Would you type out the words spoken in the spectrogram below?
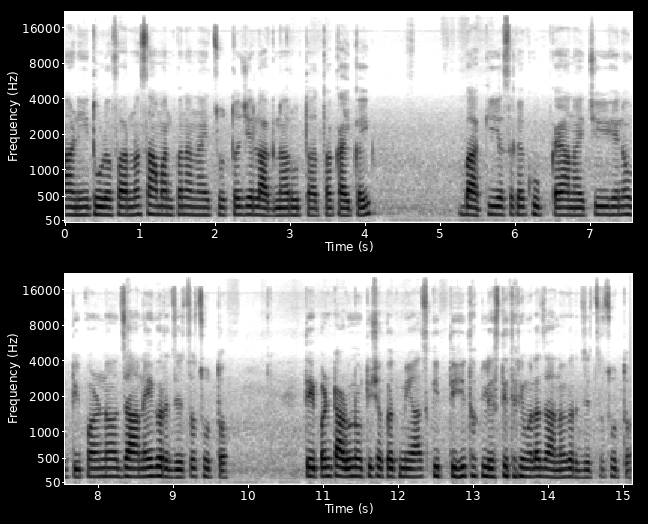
आणि थोडंफार ना सामान पण आणायचं होतं जे लागणार होतं आता काही काही. बाकी असं काय खूप काय आणायची हे नव्हती पण जाणंही गरजेचंच होतं. ते पण टाळू नव्हती शकत मी आज. कितीही थकली असती तरी मला जाणं गरजेचंच होतं.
